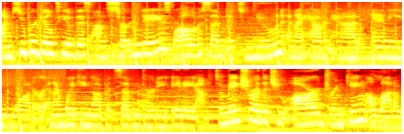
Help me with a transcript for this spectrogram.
I'm super guilty of this on certain days where all of a sudden it's noon and I haven't had any water and I'm waking up at 7.30, 8 a.m. So make sure that you are drinking a lot of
